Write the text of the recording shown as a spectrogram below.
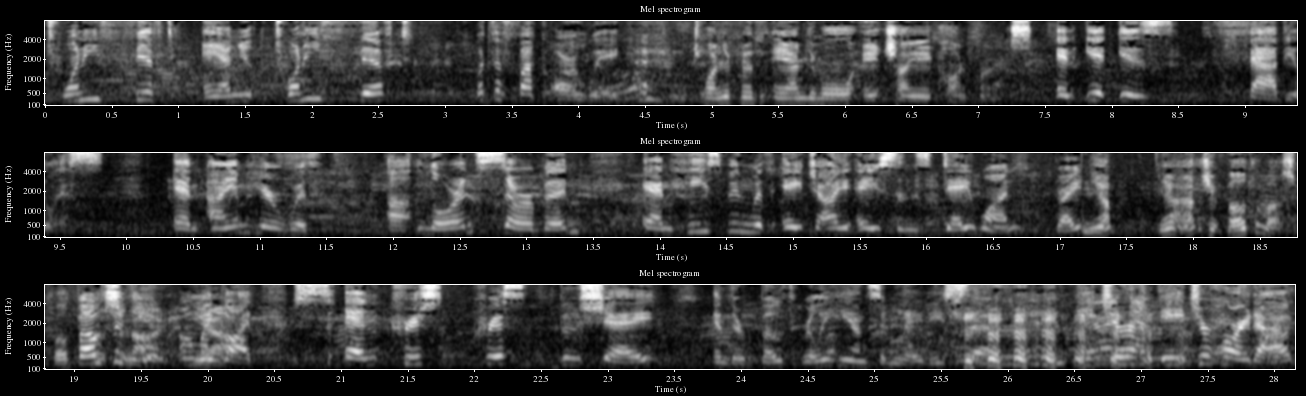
25th annual 25th. What the fuck are we? 25th annual HIA conference. and it is fabulous. And I am here with uh, Lawrence Serbin, and he's been with HIA since day one, right? Yep. Yeah, actually, both of us. Both, Both of you. I. Oh my God! And Chris Chris Boucher, and they're both really handsome ladies. So eat your eat your heart out.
